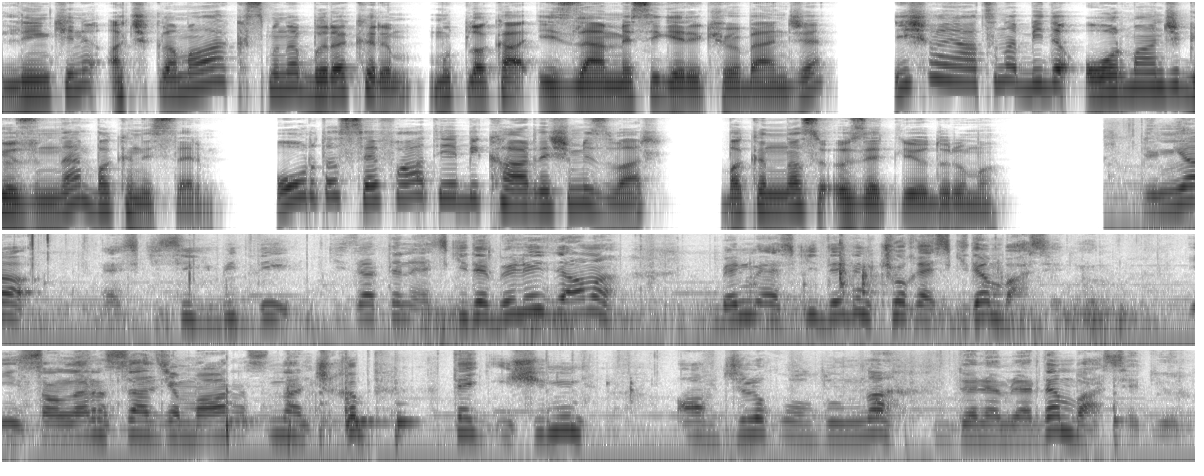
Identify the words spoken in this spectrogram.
Linkini açıklamalar kısmına bırakırım. Mutlaka izlenmesi gerekiyor bence. İş hayatına bir de ormancı gözünden bakın isterim. Orada Sefa diye bir kardeşimiz var. Bakın nasıl özetliyor durumu. Dünya eskisi gibi değil. Ki zaten eski de böyleydi ama benim eski dedim çok eskiden bahsediyorum. İnsanların sadece mağarasından çıkıp tek işinin avcılık olduğunda dönemlerden bahsediyorum.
